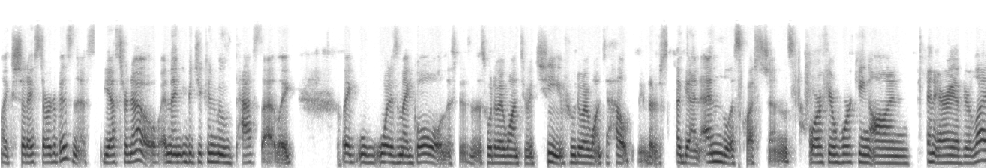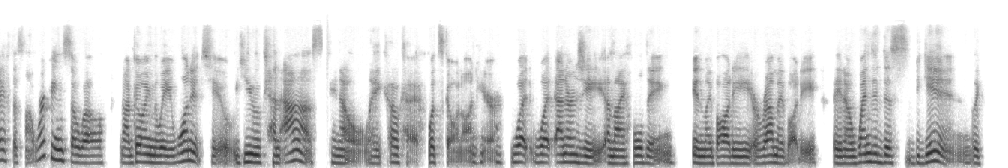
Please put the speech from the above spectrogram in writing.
like should i start a business? Yes or no? And then but you can move past that like like what is my goal in this business? What do i want to achieve? Who do i want to help? I mean, there's again endless questions. Or if you're working on an area of your life that's not working so well not going the way you want it to you can ask you know like okay what's going on here? What what energy am i holding in my body or around my body you know when did this begin? Like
